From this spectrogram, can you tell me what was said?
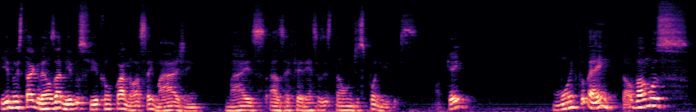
E no Instagram os amigos ficam com a nossa imagem, mas as referências estão disponíveis, ok? Muito bem, então vamos.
